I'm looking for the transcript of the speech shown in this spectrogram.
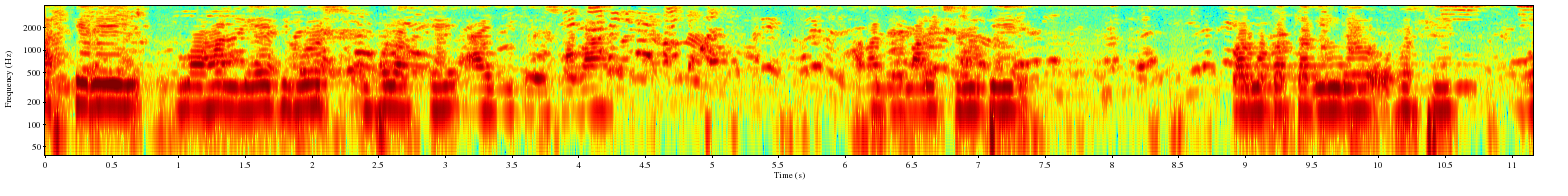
আজকের এই মহান মে দিবস উপলক্ষে আয়োজিত সভা। আমাদের মালিক সমিতির কর্মকর্তা বৃন্দ উপস্থিত ও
